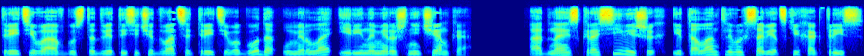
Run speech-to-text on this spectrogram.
3 августа 2023 года умерла Ирина Мирошниченко. Одна из красивейших и талантливых советских актрис.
